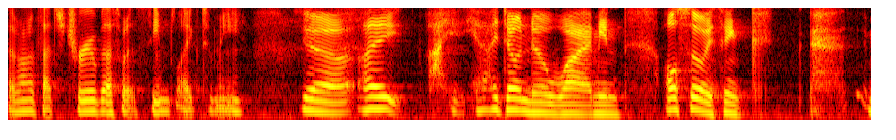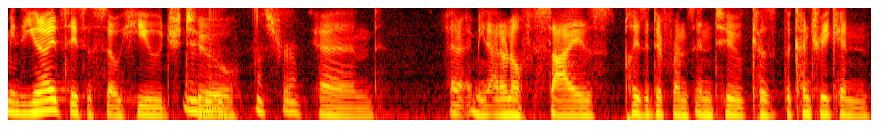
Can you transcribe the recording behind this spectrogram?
I don't know if that's true, but that's what it seemed like to me. Yeah, I, I, yeah, I don't know why. I mean, also, I think, I mean, the United States is so huge too, That's true. and I, mean, I don't know if size plays a difference into because the country can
